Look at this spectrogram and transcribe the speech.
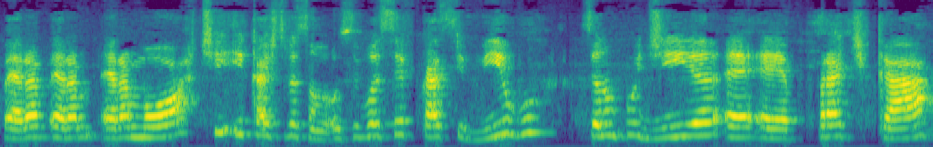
Era, era, era morte e castração. Ou se você ficasse vivo, você não podia é, é, praticar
